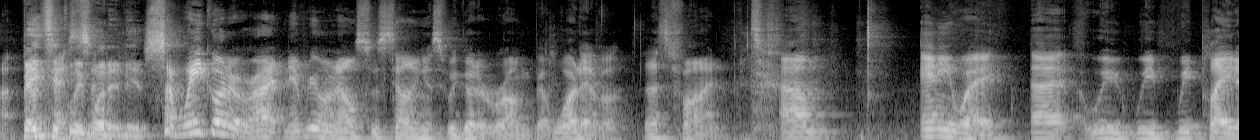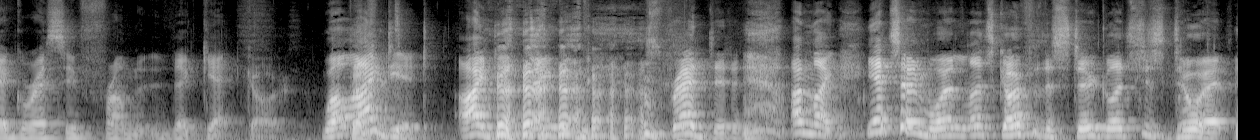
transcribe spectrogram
Uh, okay, basically so- what it is. So we got it right, and everyone else was telling us we got it wrong. But whatever, that's fine. Um, anyway, uh, we, we we played aggressive from the get go. Well, I did. I did. Maybe Brad did it. I'm like, yeah, turn one. Let's go for the StuG. Let's just do it.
